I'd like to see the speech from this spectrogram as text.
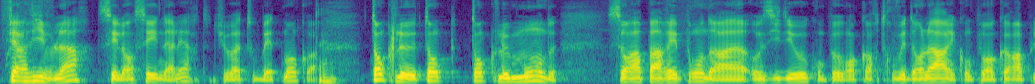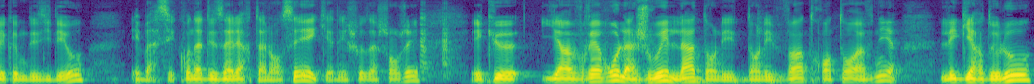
Faire vivre l'art, c'est lancer une alerte, tu vois, tout bêtement, quoi. Tant que le, tant, tant que le monde saura pas répondre à- aux idéaux qu'on peut encore trouver dans l'art et qu'on peut encore appeler comme des idéaux, eh ben, c'est qu'on a des alertes à lancer et qu'il y a des choses à changer. Et qu'il y a un vrai rôle à jouer là dans les, dans les 20-30 ans à venir. Les guerres de l'eau,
